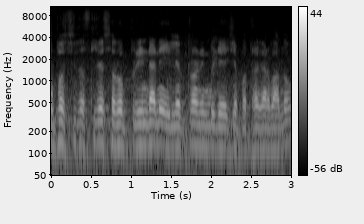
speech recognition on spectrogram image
उपस्थित असलेले सर्व प्रिंट आणि इलेक्ट्रॉनिक मीडियाचे पत्रकार बांधव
